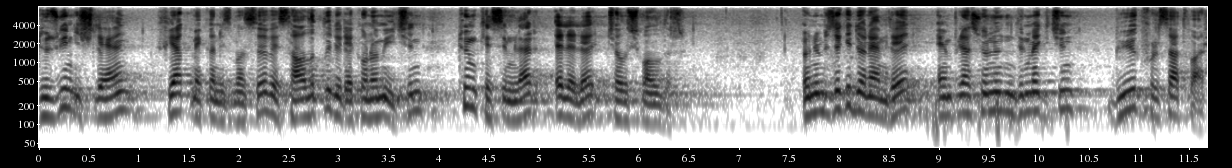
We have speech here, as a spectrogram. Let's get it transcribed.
düzgün işleyen fiyat mekanizması ve sağlıklı bir ekonomi için tüm kesimler el ele çalışmalıdır. Önümüzdeki dönemde enflasyonu indirmek için büyük fırsat var.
